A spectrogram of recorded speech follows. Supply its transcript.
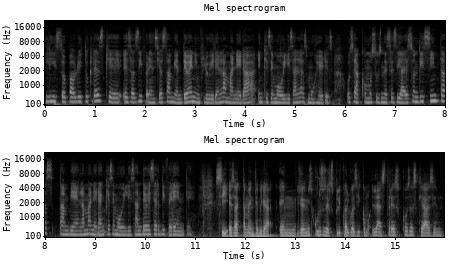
Listo, Pablo, ¿y tú crees que esas diferencias también deben influir en la manera en que se movilizan las mujeres? O sea, como sus necesidades son distintas, también la manera en que se movilizan debe ser diferente. Sí, exactamente. Mira, en, yo en mis cursos explico algo así como las tres cosas que hacen,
